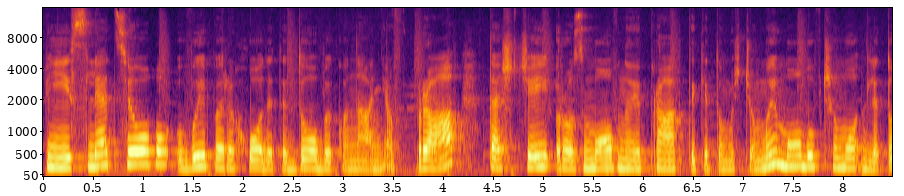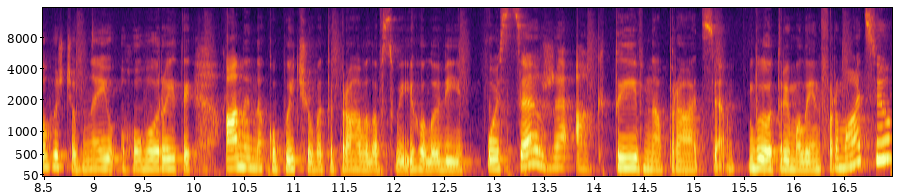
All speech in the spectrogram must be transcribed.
Після цього ви переходите до виконання вправ та ще й розмовної практики, тому що ми мову вчимо для того, щоб нею говорити, а не накопичувати правила в своїй голові. Ось це вже активна праця. Ви отримали інформацію.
